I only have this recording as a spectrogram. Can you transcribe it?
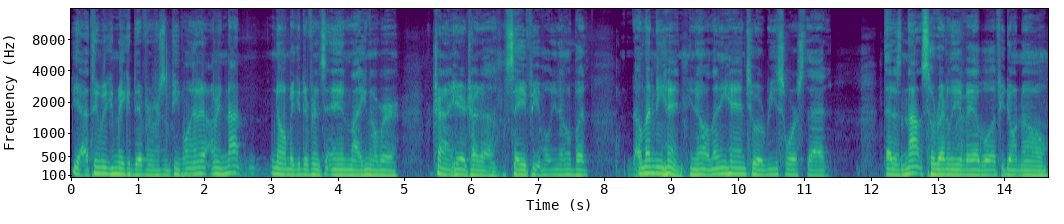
Yeah, I think we can make a difference for some people, and uh, I mean, not no make a difference in like you know we're we're trying here try to save people, you know, but a lending hand, you know, a lending hand to a resource that that is not so readily available if you don't know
